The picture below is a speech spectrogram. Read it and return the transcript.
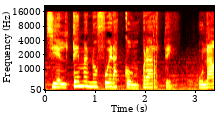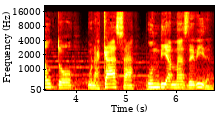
si el tema no fuera comprarte un auto, una casa, un día más de vida,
